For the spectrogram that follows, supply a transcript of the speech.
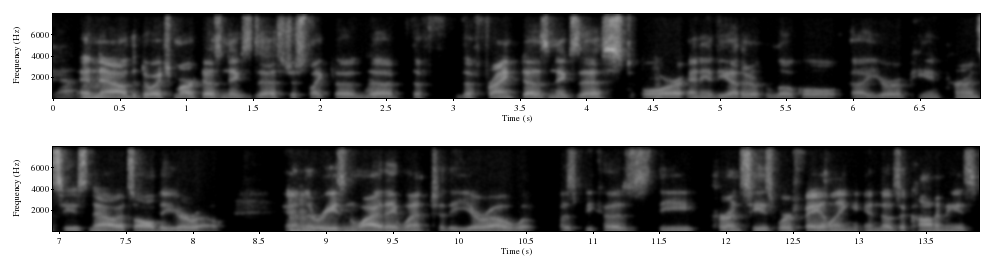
yeah. and now the Deutschmark doesn't exist, just like the yeah. the, the the franc doesn't exist, or any of the other local uh, European currencies. Now it's all the euro, and mm-hmm. the reason why they went to the euro was, was because the currencies were failing in those economies,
